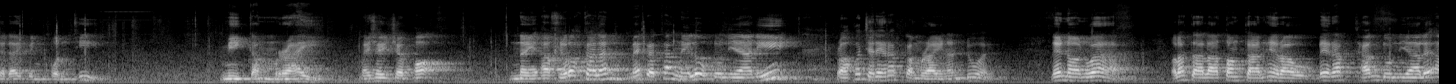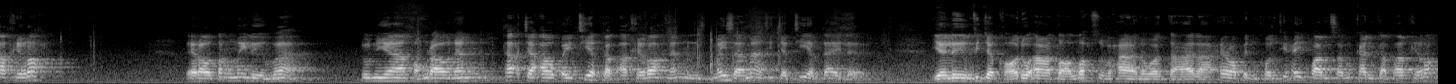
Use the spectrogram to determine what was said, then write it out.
จะได้เป็นคนที่มีกำไร ไม่ใช่เฉพาะในอาคิราะห์เท่านั้น แม้กระทั่งในโลกดุนยานี้ เราก็จะได้รับกำไรนั้นด้วย แน่นอนว่าอัลตาลาต้องการให้เราได้รับทั้งดุนยาและอาคิราะห์แต่เราต้องไม่ลืมว่า ดุนยาของเรานั้น ถ้าจะเอาไปเทียบกับอาคิเราะห์นั้นมันไม่สามารถที่จะเทียบได้เลย อย่าลืมที่จะขอดุอาต่อ Allah سبحانه และ تعالى ให้เราเป็นคนที่ให้ความสำคัญกับอาคิเราะห์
